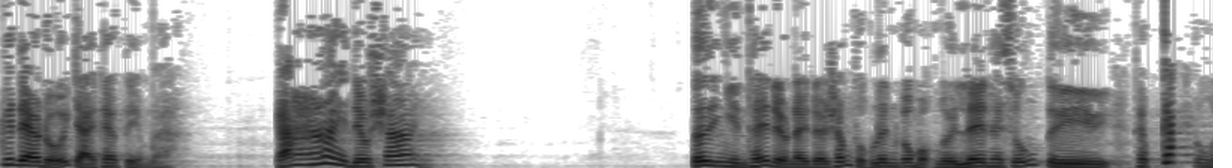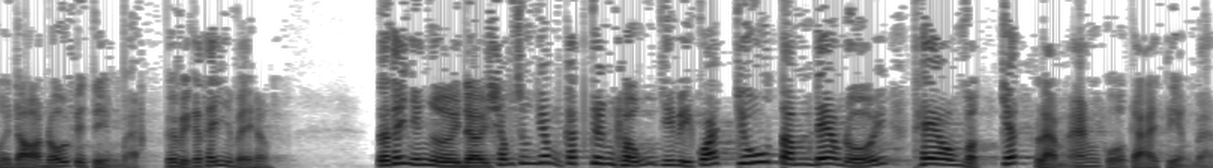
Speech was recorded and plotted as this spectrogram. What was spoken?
cứ đeo đuổi chạy theo tiền bạc. Cả hai đều sai. Tôi nhìn thấy điều này, đời sống thuộc linh của một người lên hay xuống tùy theo cách của người đó đối với tiền bạc. Quý vị có thấy như vậy không? Tôi thấy những người đời sống xuống dốc một cách kinh khủng chỉ vì quá chú tâm đeo đuổi theo vật chất làm ăn của cải tiền bạc.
